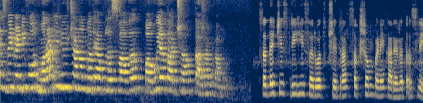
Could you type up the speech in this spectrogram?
S B twenty four Marathi news चॅनलमध्ये आपलं स्वागत. पाहूया आजच्या ताज्या घडामोडी. सध्याची स्त्री ही सर्वच क्षेत्रात सक्षमपणे कार्यरत असली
